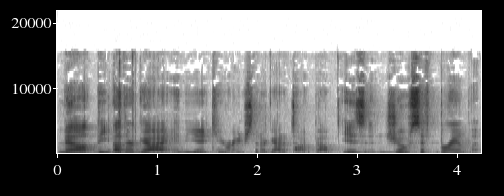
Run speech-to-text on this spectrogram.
Now, the other guy in the 8K range that I got to talk about is Joseph Bramlett.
